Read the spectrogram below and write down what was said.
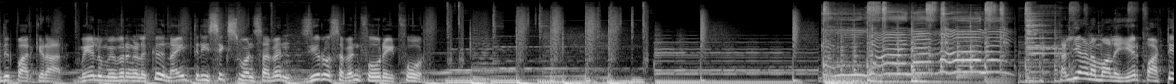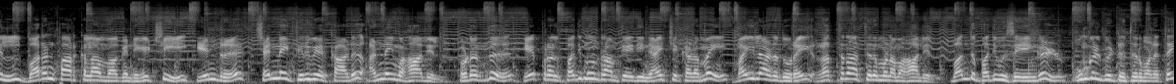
எதிர்பார்க்கிறார். மேலும் விவரங்களுக்கு nine three six one seven zero seven four eight four. கல்யாண மாலை ஏற்பாட்டில் வரன் பார்க்கலாம் வாங்க நிகழ்ச்சி இன்று சென்னை திருவேற்காடு அன்னை மஹாலில். தொடர்ந்து ஏப்ரல் பதிமூன்றாம் தேதி ஞாயிற்றுக்கிழமை மயிலாடுதுறை ரத்னா திருமண மஹாலில். வந்து பதிவு செய்யுங்கள். உங்கள் வீட்டு திருமணத்தை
